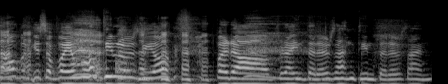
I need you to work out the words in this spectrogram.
no, perquè se feia molta il·lusió, però, però interessant, interessant.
